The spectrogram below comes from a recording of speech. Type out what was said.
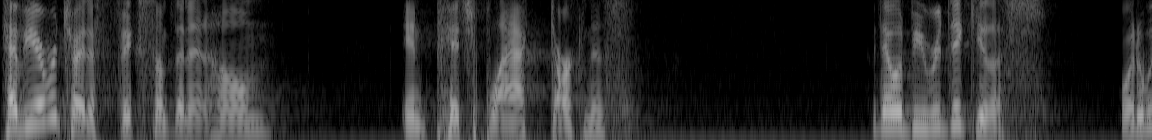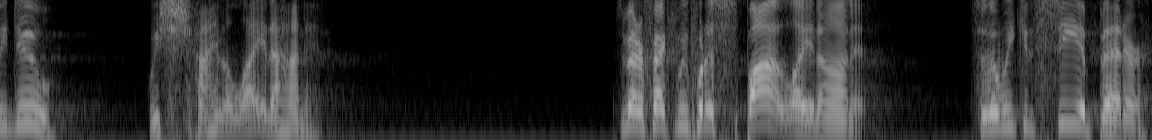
Have you ever tried to fix something at home in pitch black darkness? That would be ridiculous. What do we do? We shine a light on it. As a matter of fact, we put a spotlight on it so that we can see it better.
